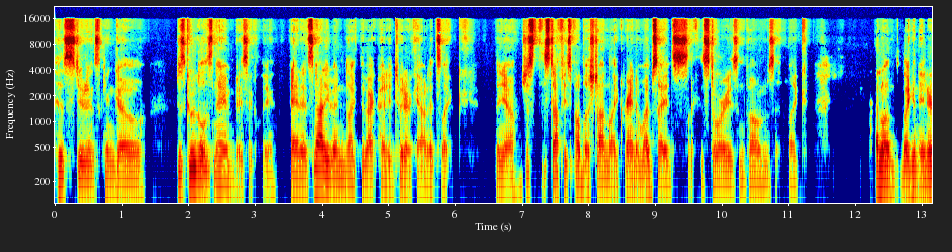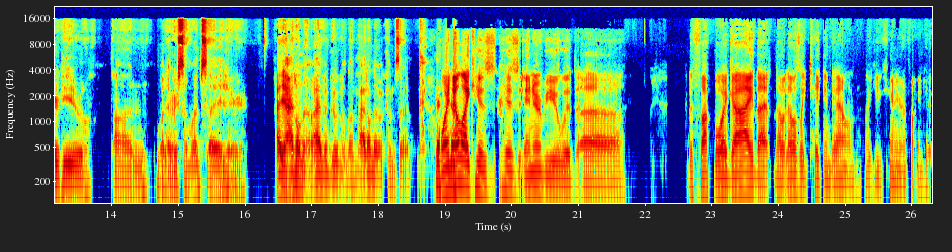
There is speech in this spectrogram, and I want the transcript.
his students can go just Google his name basically. And it's not even like the back patio Twitter account. It's like, you know, just the stuff he's published on like random websites, like the stories and poems, and, like I don't know, like an interview on whatever some website or I, I don't Mhm. know. I haven't Googled them. I don't know what comes up. well i know like his his interview with uh the fuckboy guy that, that that was like taken down like you can't even find it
